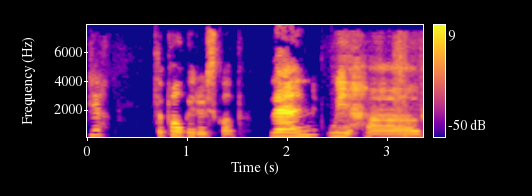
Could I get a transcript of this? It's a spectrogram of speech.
yeah, the Pallbearers Club. Then we have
